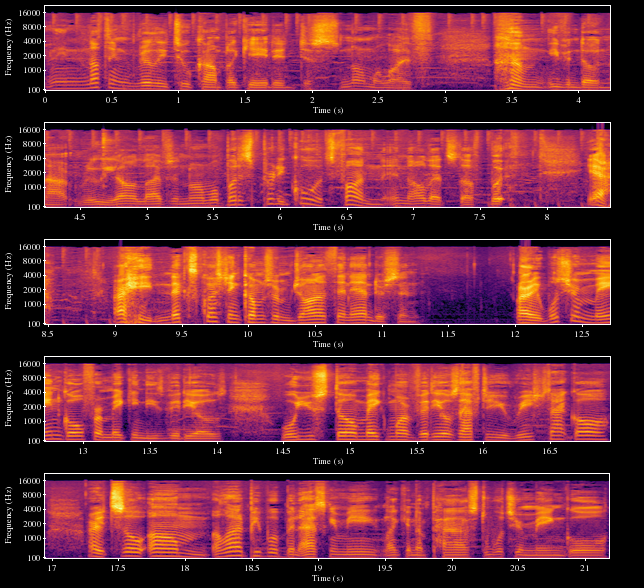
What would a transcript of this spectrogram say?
I mean, nothing really too complicated. Just normal life. even though not really all lives are normal, but it's pretty cool. It's fun and all that stuff. But yeah. All right. Next question comes from Jonathan Anderson. Alright, what's your main goal for making these videos? Will you still make more videos after you reach that goal? Alright, so, um, a lot of people have been asking me, like, in the past, what's your main goal?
